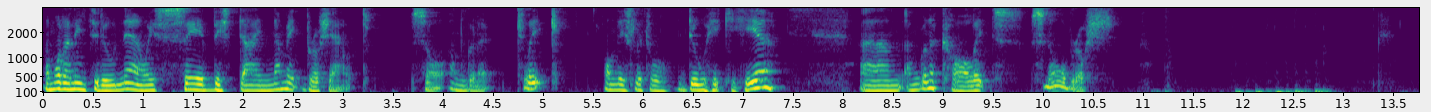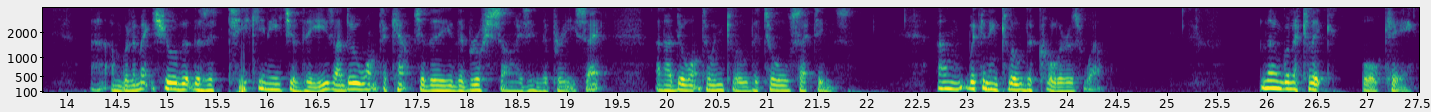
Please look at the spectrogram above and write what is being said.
And what I need to do now is save this dynamic brush out. So I'm going to click on this little doohickey here and I'm going to call it snow brush. Uh, I'm going to make sure that there's a tick in each of these. I do want to capture the, the brush size in the preset and I do want to include the tool settings. And we can include the colour as well. And then I'm going to click OK.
